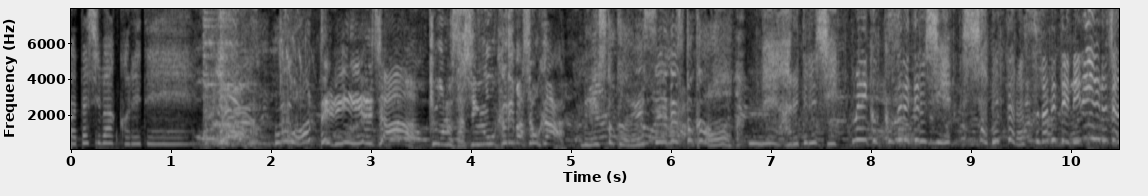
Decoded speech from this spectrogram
私はこれで。待ってリリエルちゃん。今日の写真送りましょうか。名刺とか SNS とか。目腫れてるしメイク崩れてるし喋ったらすられてリリエルじゃ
